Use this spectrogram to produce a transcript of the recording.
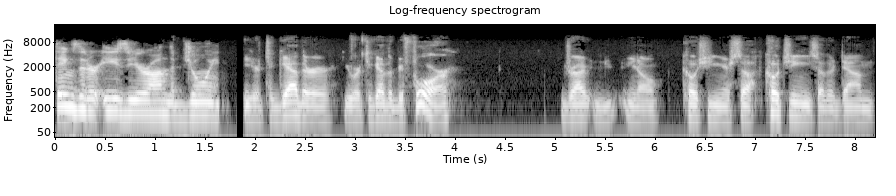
things that are easier on the joint. You're together. You were together before, driving. You know, coaching yourself, coaching each other down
